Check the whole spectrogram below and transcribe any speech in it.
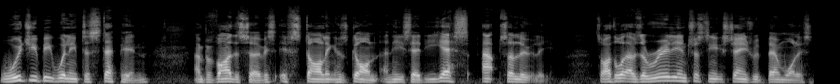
would you be willing to step in and provide the service if Starlink has gone? And he said, yes, absolutely. So I thought that was a really interesting exchange with Ben Wallace.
